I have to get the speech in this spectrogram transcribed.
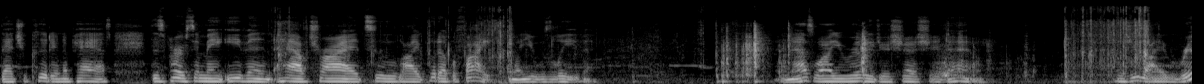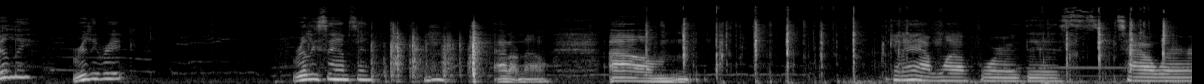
that you could in the past. This person may even have tried to like put up a fight when you was leaving. And that's why you really just shut shit down. Cause you like, really? Really, Rick? Really, Samson? I don't know. Um, can I have one for this tower,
